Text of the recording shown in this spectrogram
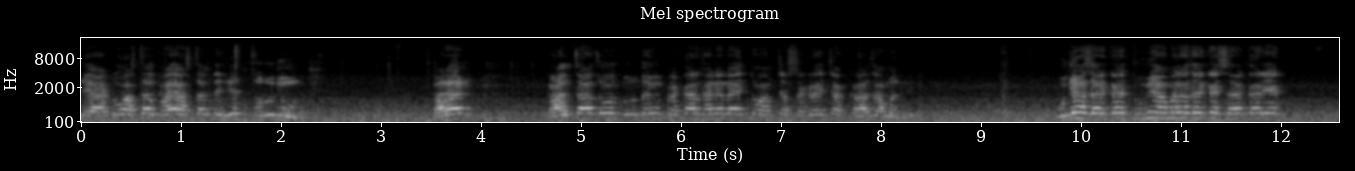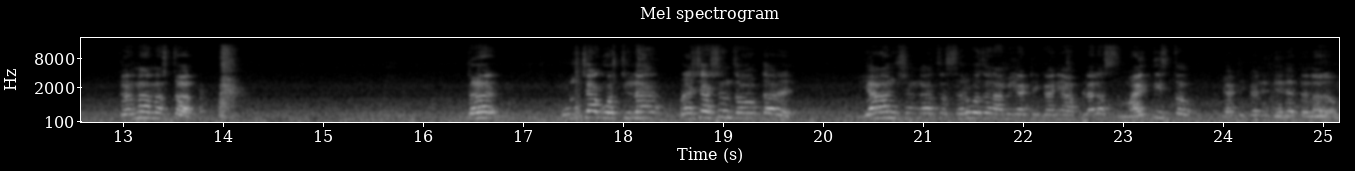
ते ऑटो असतात काय असतात तर हेच चरू देऊ नये. कारण कालचा जो दुर्दैवी प्रकार झालेला आहे तो आमच्या सगळ्यांच्या काळजामध्ये उद्या जर काय तुम्ही आम्हाला जर काही सहकार्य करणार नसतात तर पुढच्या गोष्टीला प्रशासन जबाबदार आहे. या अनुषंगाचं सर्वजण आम्ही या ठिकाणी आपल्याला माहितीच या ठिकाणी देण्यात येणार आहोत.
